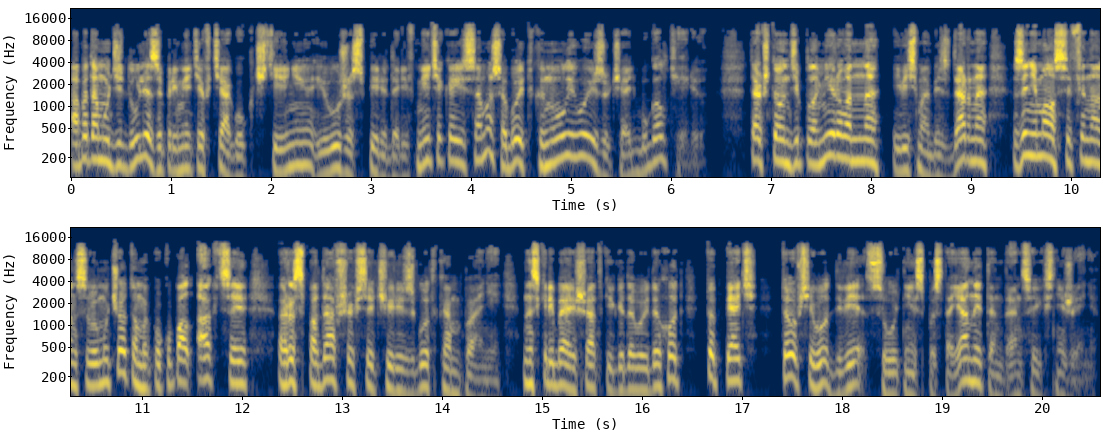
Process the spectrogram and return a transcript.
а потому дедуля, заприметив тягу к чтению и ужас перед арифметикой, само собой ткнул его изучать бухгалтерию. Так что он дипломированно и весьма бездарно занимался финансовым учетом и покупал акции распадавшихся через год компаний, наскребая шаткий годовой доход то пять, то всего две сотни с постоянной тенденцией к снижению.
